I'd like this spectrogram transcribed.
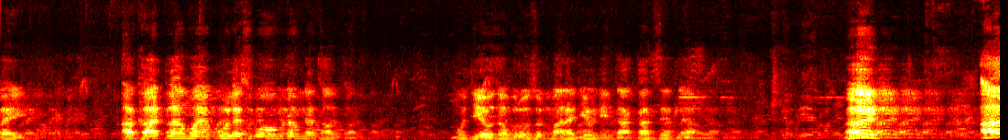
ભાઈ, આ ખાટલામાં એમ્બ્યુલન્સમાં હમણાં નથી આવતા હું જેવ જબરું છું મારા જીવની તાકાત છે એટલે આવે. આ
